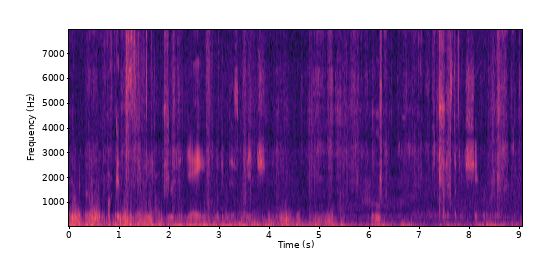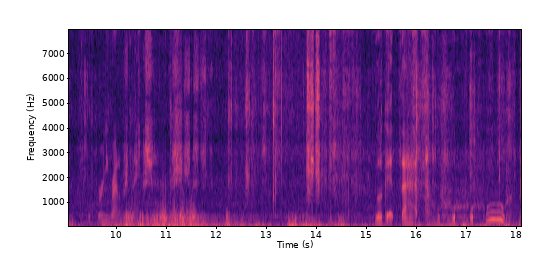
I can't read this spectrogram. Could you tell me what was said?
Look at the fucking sky out here today. Look at this bitch. Whew. Thought I stepped a shit real quick. For any rattlesnakes. Look at that. Ooh. Oh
